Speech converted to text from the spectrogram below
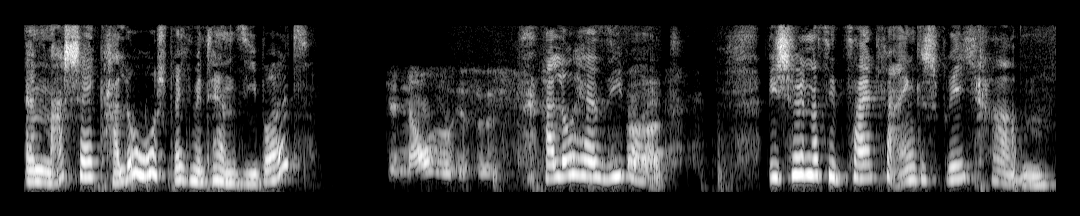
Ähm, Maschek, hallo, sprechen mit Herrn Siebold? Genau so ist es. Hallo, Herr Siebold. Wie schön, dass Sie Zeit für ein Gespräch haben.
